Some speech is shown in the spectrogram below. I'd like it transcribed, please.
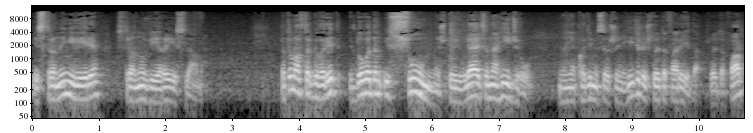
из страны неверия в страну веры и ислама. Потом автор говорит доводом из сунны, что является на хиджру, на необходимость совершения хиджры, что это фарида, что это фард,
